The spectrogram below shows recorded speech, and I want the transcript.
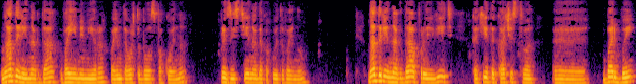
надо ли иногда во имя мира, во имя того, чтобы было спокойно, произвести иногда какую-то войну? Надо ли иногда проявить какие-то качества э, борьбы.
